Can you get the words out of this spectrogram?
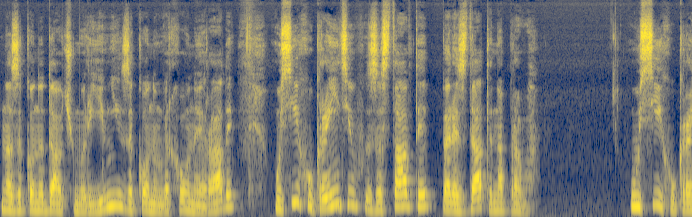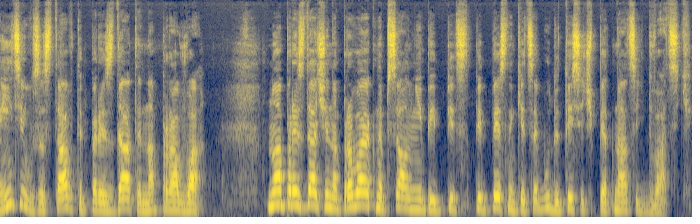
на законодавчому рівні, законом Верховної Ради, усіх українців заставити перездати на права. Усіх українців заставити перездати на права. Ну а перездачі на права, як написали мені під, під, підписники, це буде 1015-20.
